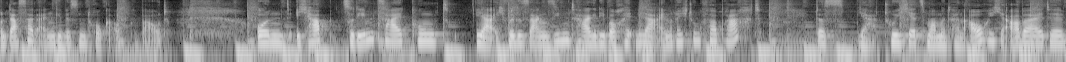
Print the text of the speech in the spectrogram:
Und das hat einen gewissen Druck aufgebaut. Und ich habe zu dem Zeitpunkt, ja, ich würde sagen, sieben Tage die Woche in der Einrichtung verbracht. Das ja, tue ich jetzt momentan auch. Ich arbeite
